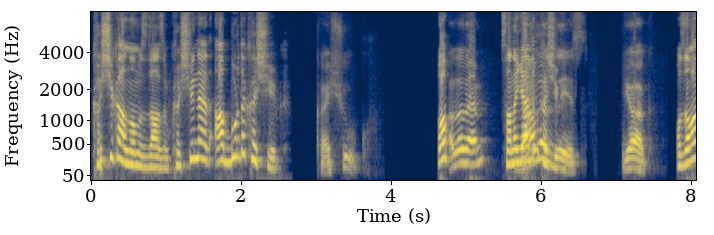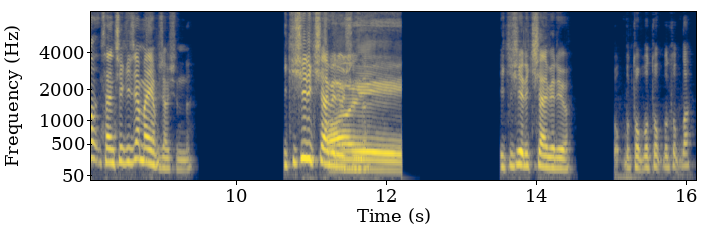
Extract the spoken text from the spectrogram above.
kaşık almamız lazım. Kaşığı nerede? Aa burada kaşık. Kaşuk. Hop. Alalım. Sana geldi mi kaşık? Yok. O zaman sen çekeceğim ben yapacağım şimdi. İkişer ikişer veriyor şimdi. Ay. İkişer ikişer veriyor. Topla topla topla topla.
